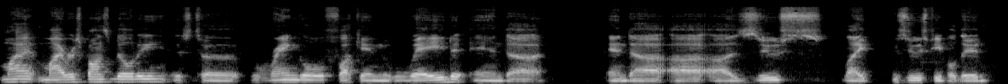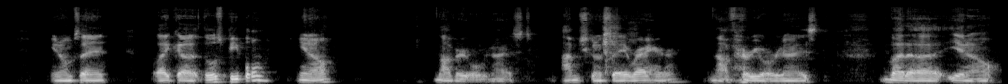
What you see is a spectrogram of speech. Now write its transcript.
my my responsibility is to wrangle fucking wade and uh and uh uh, uh zeus like zeus people dude you know what i'm saying like uh those people you know not very organized i'm just gonna say it right here not very organized but uh you know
